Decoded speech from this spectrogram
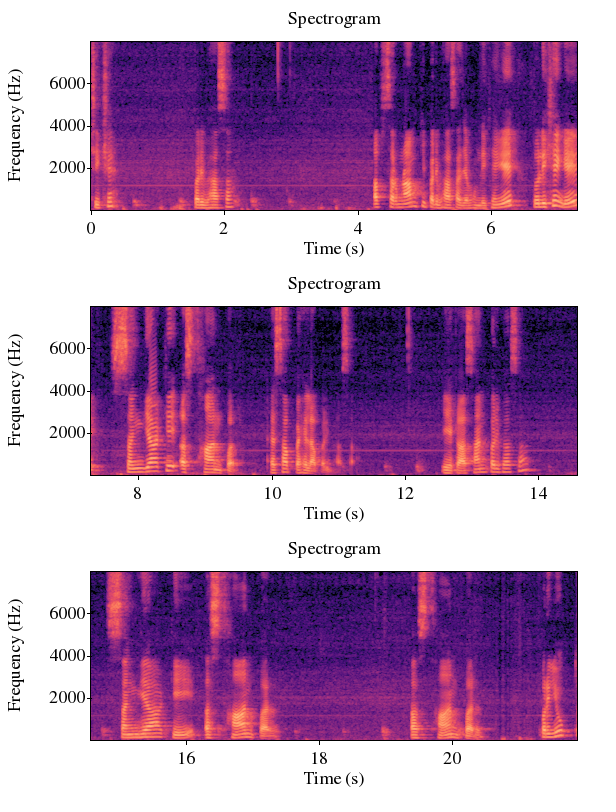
ठीक है? परिभाषा। अब सर्वनाम की परिभाषा जब हम लिखेंगे तो लिखेंगे संज्ञा के स्थान पर। ऐसा पहला परिभाषा। एक आसान परिभाषा। संज्ञा के स्थान पर स्थान पर प्रयुक्त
